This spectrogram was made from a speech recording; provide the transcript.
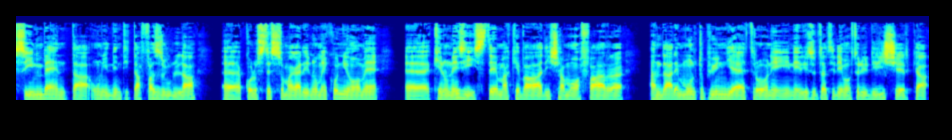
si inventa un'identità fasulla eh, con lo stesso magari nome e cognome eh, che non esiste, ma che va diciamo a far andare molto più indietro nei, nei risultati dei motori di ricerca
